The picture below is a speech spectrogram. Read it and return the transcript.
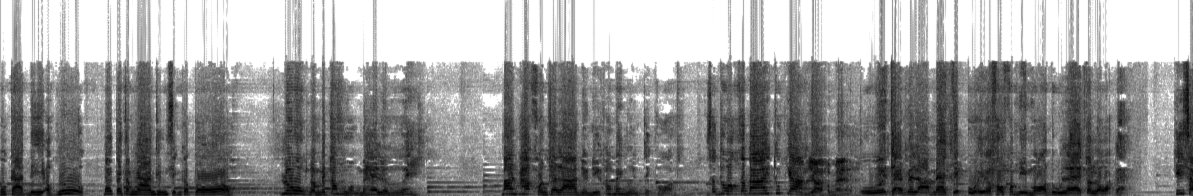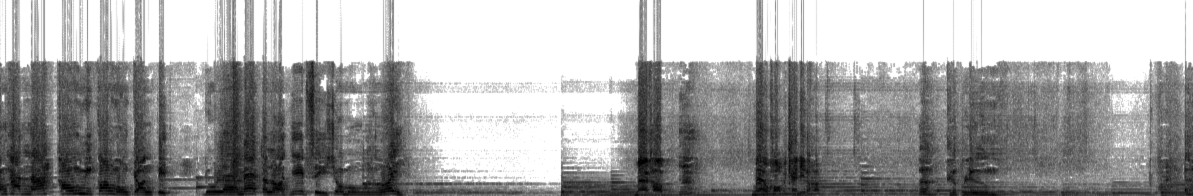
โอกาสดีออกลูก ได้ไปทำงานถึงสิงคโปร์ลูกน่ะไม่ต้องห่วงแม่เลย บ้านพักคนชราเดี๋ยวนี้ก็ไม่เหมือนแต่ก่อน สะดวกสบายทุกอย่าง ยาครับแม่ โอ้ยแถมเวลาแม่เจ็บป่วยแล้วเขาก็มีหมอดูแลตลอดแหละ ที่สำคัญนะ เขามีกล้องวงจรปิด ดูแลแม่ตลอด 24 ชั่วโมงเลยแม่ครับ ฮะ แม่เอาของไปแค่นี้เหรอครับ เออ เกือบลืม เออ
